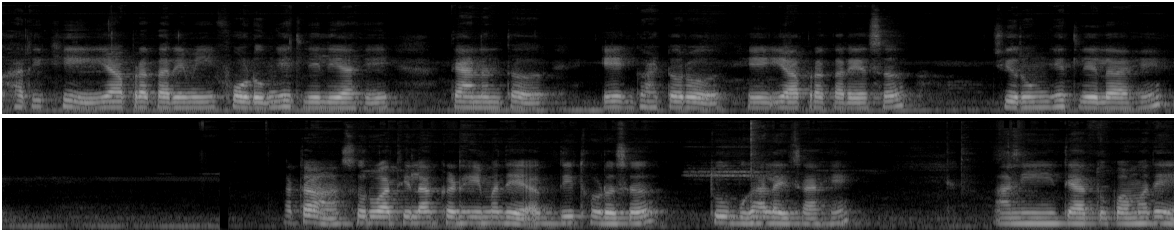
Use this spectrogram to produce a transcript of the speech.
खारीक ही या प्रकारे मी फोडून घेतलेली आहे. त्यानंतर एक घाटोरं हे या प्रकारे असं चिरून घेतलेलं आहे. आता सुरुवातीला कढईमध्ये अगदी थोडंसं तूप घालायचं आहे. आणि त्या तुपामध्ये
